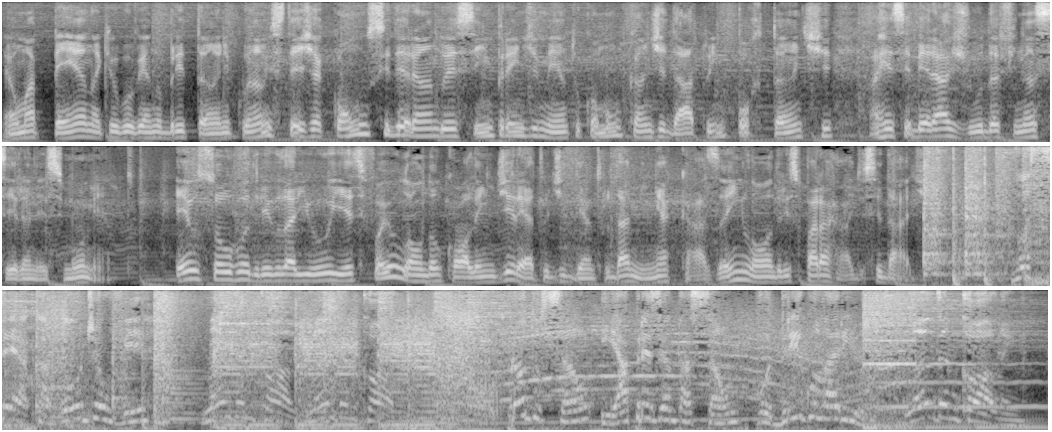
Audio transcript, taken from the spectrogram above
É uma pena que o governo britânico não esteja considerando esse empreendimento como um candidato importante a receber ajuda financeira nesse momento. Eu sou o Rodrigo Lariu e esse foi o London Calling direto de dentro da minha casa em Londres para a Rádio Cidade. Você acabou de ouvir London Calling. London Calling. Produção e apresentação Rodrigo Lariu. London Calling.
